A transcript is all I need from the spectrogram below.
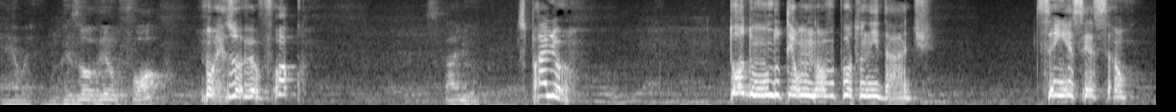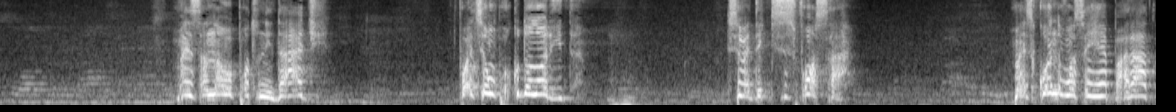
é, ué, não resolveu o foco, Não resolveu o foco. espalhou. Espalhou. Todo mundo tem uma nova oportunidade. Sem exceção. Mas essa nova oportunidade pode ser um pouco dolorida. Você vai ter que se esforçar. Mas quando você reparar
